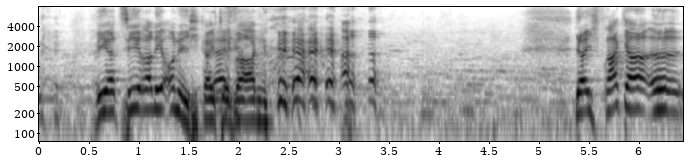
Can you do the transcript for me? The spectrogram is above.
WRC-Rallye auch nicht, kann ich dir sagen. Ja, ich frage ja äh,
